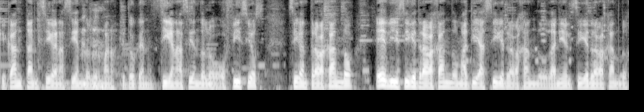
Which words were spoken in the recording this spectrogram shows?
que cantan, sigan haciéndolo, hermanos que tocan, sigan haciéndolo, oficios, sigan trabajando, Eddie sigue trabajando, Matías sigue trabajando, Daniel sigue trabajando.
